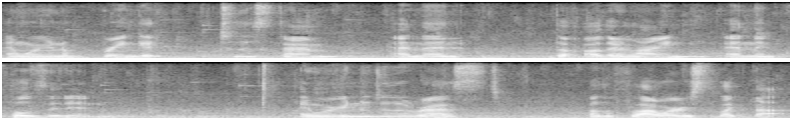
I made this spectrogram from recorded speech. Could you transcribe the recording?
and we're gonna bring it to the stem and then the other line and then close it in. And we're gonna do the rest of the flowers like that.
